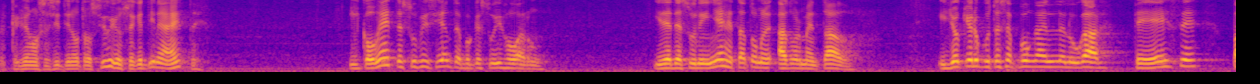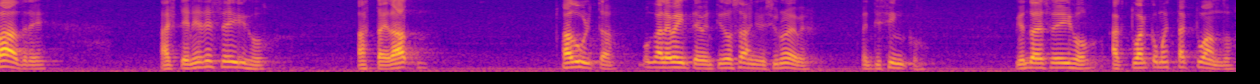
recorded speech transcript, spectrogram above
Es que yo no sé si tiene otros hijos, yo sé que tiene a este. Y con este es suficiente porque es su hijo varón y desde su niñez está atormentado. Y yo quiero que usted se ponga en el lugar de ese padre al tener ese hijo hasta edad adulta, póngale 20, 22 años, 19, 25, viendo a ese hijo actuar como está actuando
